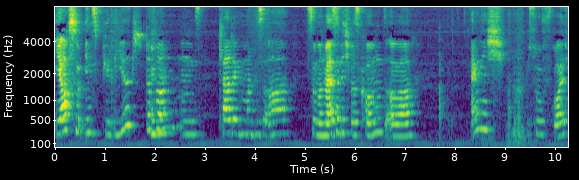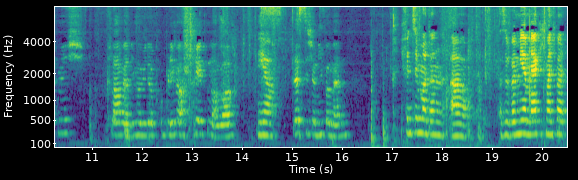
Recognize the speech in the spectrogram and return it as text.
eher auch so inspiriert davon. Mhm. Und klar denkt man manchmal so, ah, so man weiß ja nicht, was kommt, aber eigentlich so freue ich mich. Klar werden immer wieder Probleme auftreten, aber ja. lässt sich ja nie vermeiden. Ich finde es immer dann, äh, also bei mir merke ich manchmal,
